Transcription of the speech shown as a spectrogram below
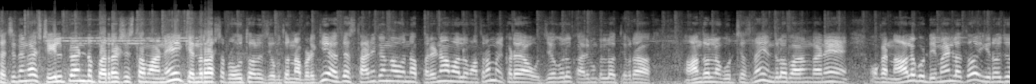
ఖచ్చితంగా స్టీల్ ప్లాంట్ను పరిరక్షిస్తామని కేంద్ర రాష్ట్ర ప్రభుత్వాలు చెబుతున్నప్పటికీ అయితే స్థానికంగా ఉన్న పరిణామాలు మాత్రం ఇక్కడ ఉద్యోగులు కార్మికుల్లో తీవ్ర ఆందోళన గురిచేస్తున్నాయి ఇందులో భాగంగానే ఒక నాలుగు డిమాండ్లతో ఈరోజు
